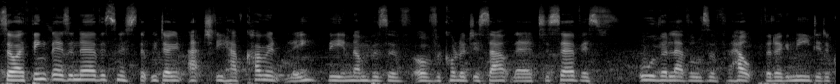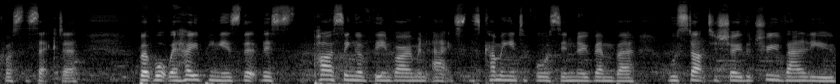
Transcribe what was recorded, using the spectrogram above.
So I think there's a nervousness that we don't actually have currently, the numbers of, of ecologists out there to service all the levels of help that are needed across the sector. But what we're hoping is that this passing of the Environment Act, this coming into force in November, will start to show the true value,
